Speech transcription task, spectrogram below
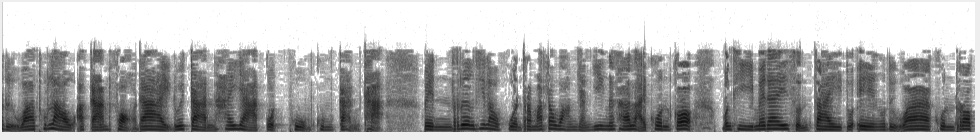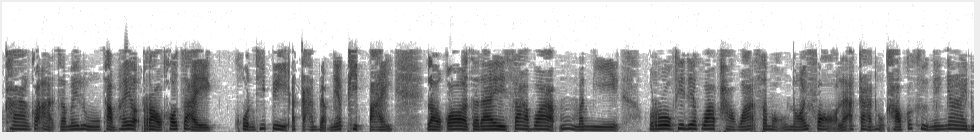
หรือว่าทุเลาอาการฝ่อได้ด้วยการให้ยากดภูมิคุ้มกันค่ะ เป็นเรื่องที่เราควรระมัดระวังอย่างยิ่งนะคะ หลายคนก็บางทีไม่ได้สนใจตัวเอง หรือว่าคนรอบข้างก็อาจจะไม่รู้ทำให้เราเข้าใจคนที่มีอาการแบบนี้ผิดไป เราก็จะได้ทราบว่ามันมี โรคที่เรียกว่าภาวะสมองน้อยฝ่อ และอาการของเขาก็คือง่าย ๆ ดู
